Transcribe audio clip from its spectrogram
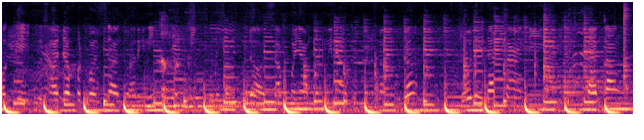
Okey, itu sahaja perkongsian untuk hari ini. Teknik menunggang kuda. Siapa yang berminat untuk menunggang kuda, boleh datang di kandang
